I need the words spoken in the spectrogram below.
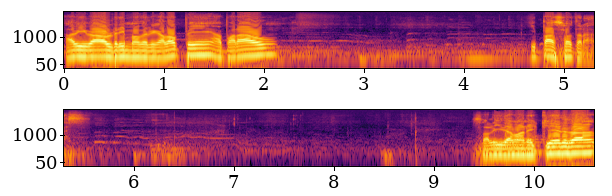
Ha avivado el ritmo del galope, ha parado y paso atrás. Salida a mano izquierda.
